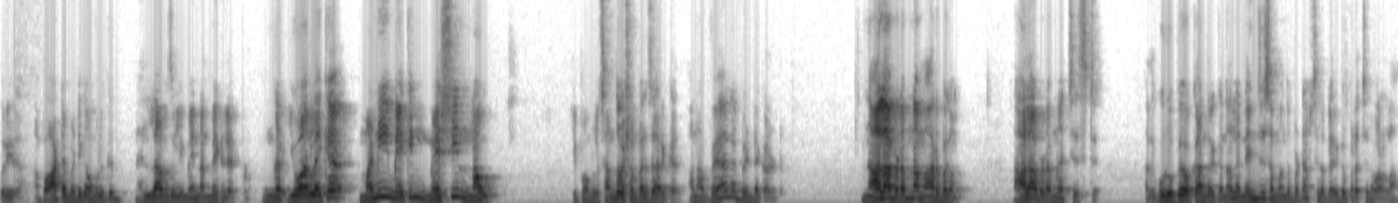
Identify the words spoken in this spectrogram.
புரியுதா? அப்போ ஆட்டோமேட்டிக்காக உங்களுக்கு எல்லா விதத்துலையுமே நன்மைகள் ஏற்படும். உங்கள் you are like a money making machine now இப்போ உங்களுக்கு சந்தோஷம் பெருசாக இருக்காது. ஆனால் வேலை பெண்டை கழட்டும் நாலாம் இடம்னா மார்பகம். நாலாம் இடம்னா செஸ்ட்டு அது குரு போய் உட்காந்துருக்கனால நெஞ்சு சம்மந்தப்பட்ட சில பேருக்கு பிரச்சனை வரலாம்.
